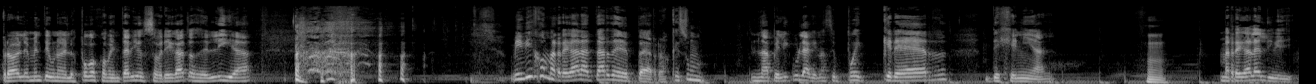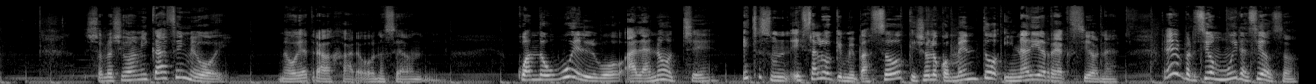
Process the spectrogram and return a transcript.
probablemente uno de los pocos comentarios sobre gatos del día. Mi viejo me regala Tarde de Perros, que es un- una película que no se puede creer de genial. Hmm. Me regala el DVD. Yo lo llevo a mi casa y me voy. Me voy a trabajar o no sé a dónde. Cuando vuelvo a la noche, esto es, un, es algo que me pasó, que yo lo comento y nadie reacciona. A mí me pareció muy gracioso.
